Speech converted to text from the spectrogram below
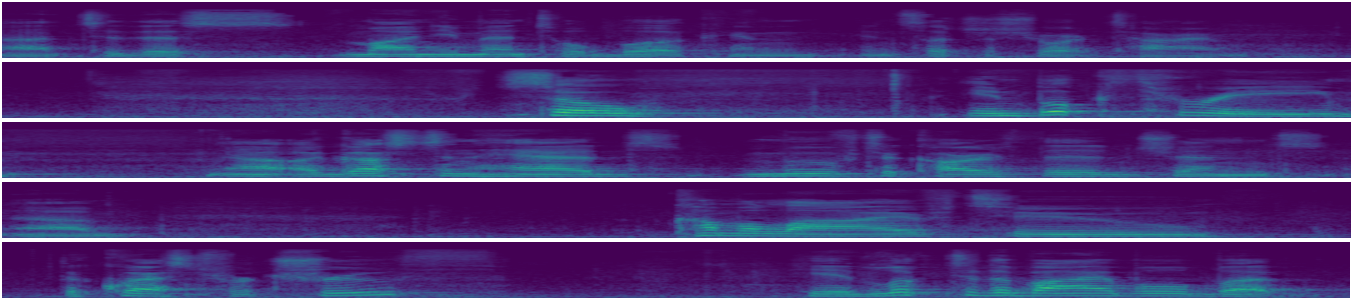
uh, to this monumental book in, in such a short time. So, in Book Three, uh, Augustine had moved to Carthage and um, come alive to the quest for truth. He had looked to the Bible, but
